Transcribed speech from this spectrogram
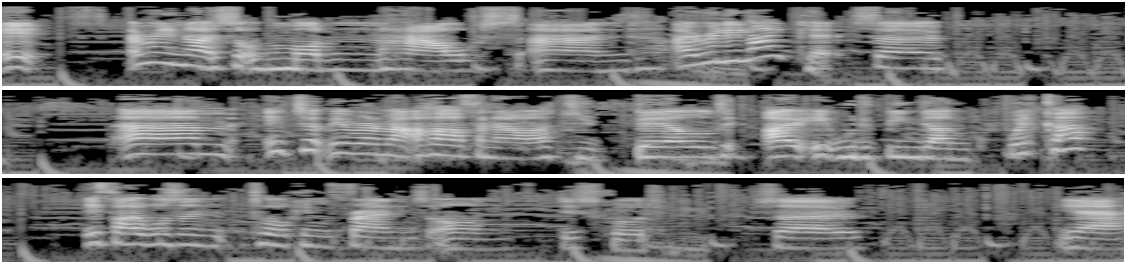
it's a really nice sort of modern house, and I really like it. So um, it took me around about half an hour to build. I it would have been done quicker if I wasn't talking with friends on Discord. So, yeah.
